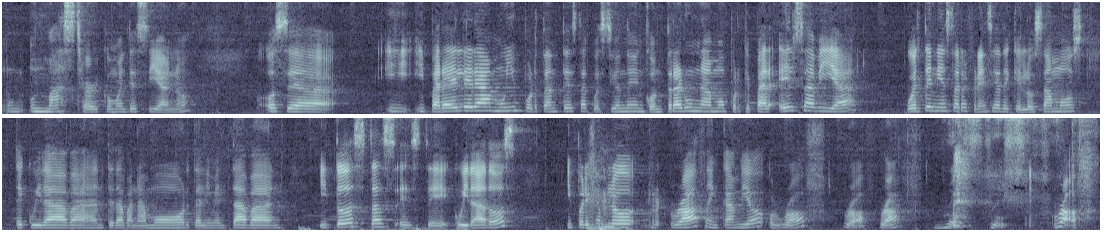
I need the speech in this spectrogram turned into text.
un, un master, como él decía, ¿no? O sea, y, y para él era muy importante esta cuestión de encontrar un amo, porque para él sabía, o él tenía esta referencia de que los amos te cuidaban, te daban amor, te alimentaban, y todos estos este, cuidados. Y por ejemplo, R- Ralph, en cambio, o Rolf, Rolf, rough. Rolf.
